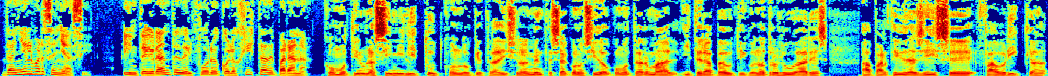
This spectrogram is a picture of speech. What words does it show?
Daniel Berseñasi, integrante del Foro Ecologista de Paraná. Como tiene una similitud con lo que tradicionalmente se ha conocido como termal y terapéutico en otros lugares, a partir de allí se fabrica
